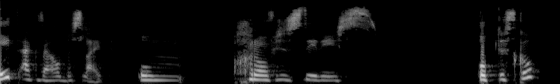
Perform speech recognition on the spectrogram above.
het ek wel besluit om grafiese studies op te skop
